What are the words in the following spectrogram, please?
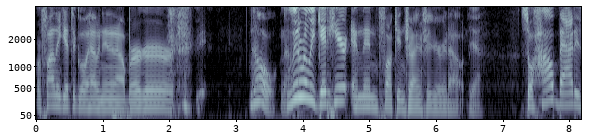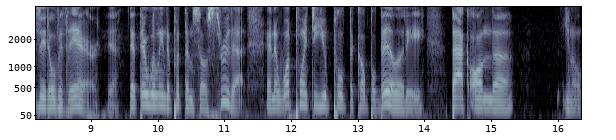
or finally get to go have an In and Out burger. Or, no, no. literally get here and then fucking try and figure it out. Yeah. So how bad is it over there Yeah. that they're willing to put themselves through that? And at what point do you put the culpability back on the, you know,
